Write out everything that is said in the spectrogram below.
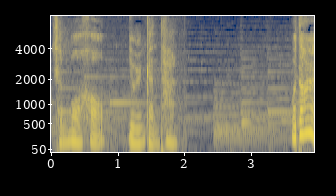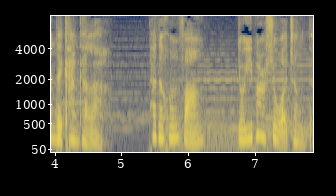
沉默后，有人感叹：“我当然得看看啦，他的婚房有一半是我挣的。”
